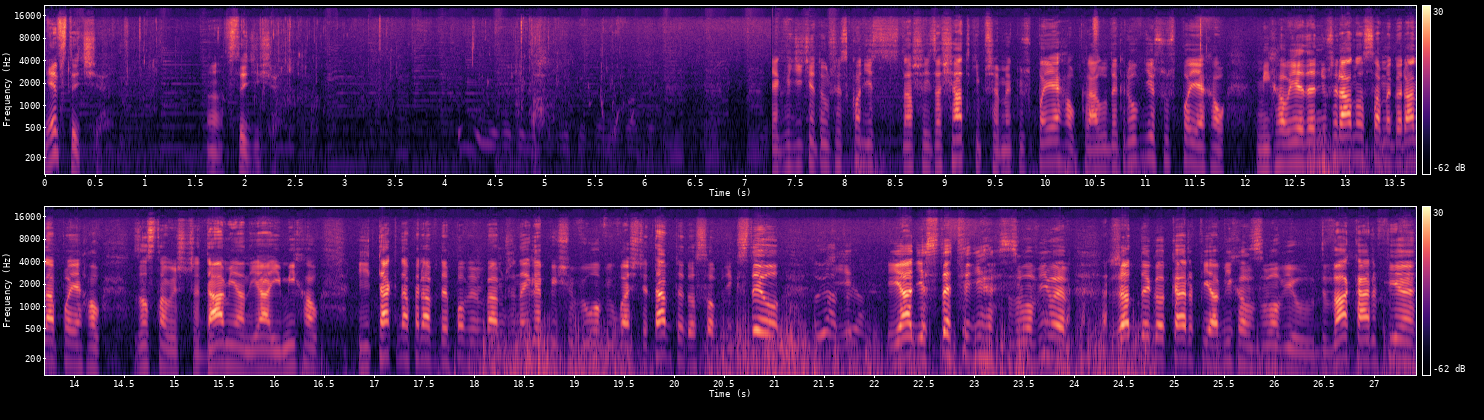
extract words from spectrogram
Nie wstydź się. A, wstydzi się. Jak widzicie, to już jest koniec naszej zasiadki. Przemek już pojechał, Klaudek również już pojechał. Michał jeden już rano, z samego rana pojechał. Został jeszcze Damian, ja i Michał. I tak naprawdę powiem Wam, że najlepiej się wyłowił właśnie tamten osobnik z tyłu. To ja, to ja. I ja niestety nie złowiłem żadnego karpia. Michał złowił dwa karpie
